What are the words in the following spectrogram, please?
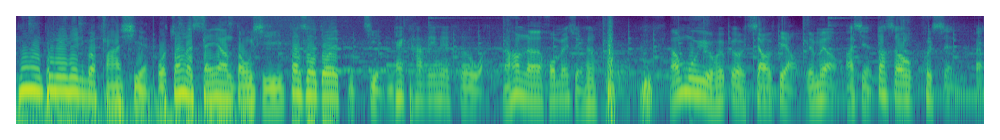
那不 biết 哥，你有没有发现，我装了三样东西，到时候都会不见。你看，咖啡会喝完，然后呢，红梅水会喝。然后沐浴乳会被我消掉，有没有发现？到时候会剩一半，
